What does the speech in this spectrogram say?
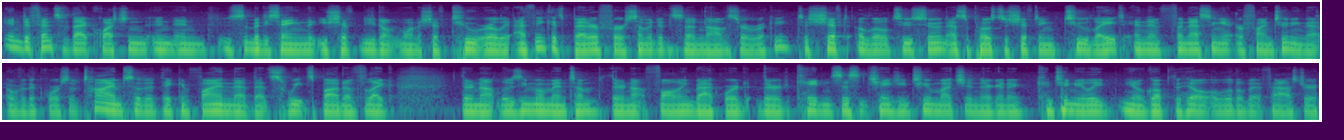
in defense of that question, and, and somebody saying that you shift, you don't want to shift too early. I think it's better for somebody that's a novice or a rookie to shift a little too soon, as opposed to shifting too late, and then finessing it or fine tuning that over the course of time, so that they can find that that sweet spot of like. They're not losing momentum. They're not falling backward. Their cadence isn't changing too much, and they're going to continually, you know, go up the hill a little bit faster.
